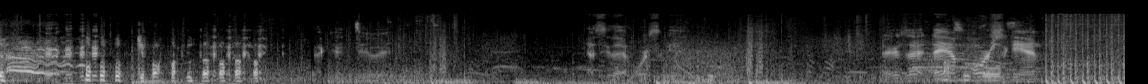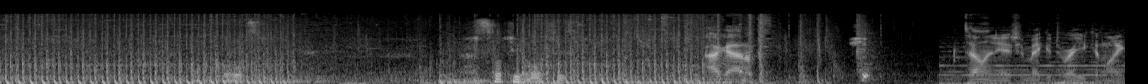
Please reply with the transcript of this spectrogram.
oh god. I could do it. I see that horse again. There's that damn Massive horse horse. again. Horse. Slutty horses. I got him. Telling you, it should make it to where you can like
